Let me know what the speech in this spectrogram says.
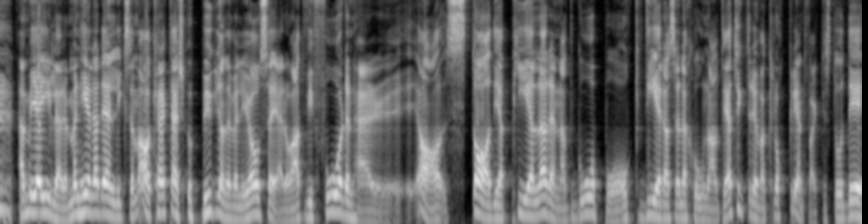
ja, men jag gillar det, men hela den liksom, ja, karaktärsuppbyggnaden väljer jag att säga då, att vi får den här, ja, stadiga pelaren att gå på och deras relation och allt. Jag tyckte det var klockrent faktiskt, och det,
